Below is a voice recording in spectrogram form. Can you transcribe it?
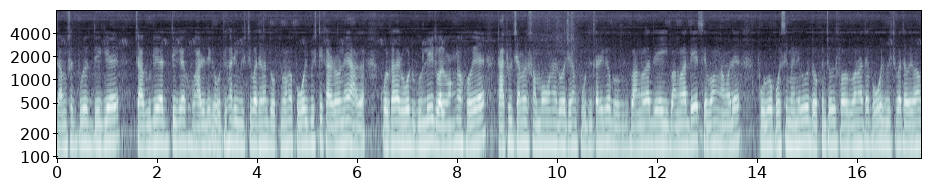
জামশেদপুরের দিকে চাকুলিয়ার দিকে, ভারী দিকে অতি ভারী বৃষ্টিপাত এবং দক্ষিণবঙ্গে প্রবল বৃষ্টির কারণে কলকাতার রোডগুলি জলমগ্ন হয়ে ট্রাফিক জ্যামের সম্ভাবনা রয়েছে এবং কুড়ি তারিখে বাংলাদেশ বাংলাদেশ এবং আমাদের পূর্ব পশ্চিম মেদিনীপুর, দক্ষিণ চব্বিশ পরগনাতে প্রবল বৃষ্টিপাত হবে এবং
